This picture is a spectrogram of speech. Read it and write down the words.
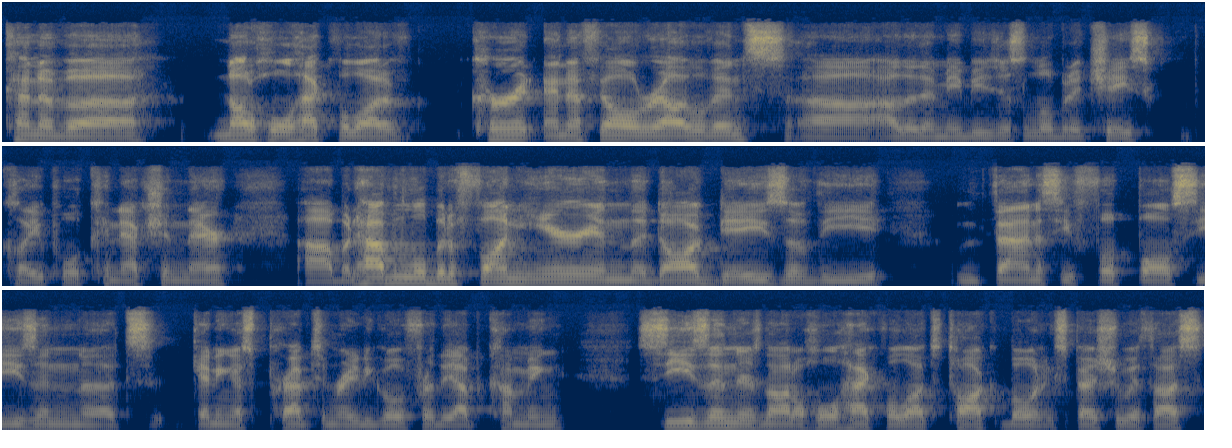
kind of uh not a whole heck of a lot of current NFL relevance, uh, other than maybe just a little bit of Chase Claypool connection there. Uh, but having a little bit of fun here in the dog days of the fantasy football season. Uh, it's getting us prepped and ready to go for the upcoming season. There's not a whole heck of a lot to talk about, especially with us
